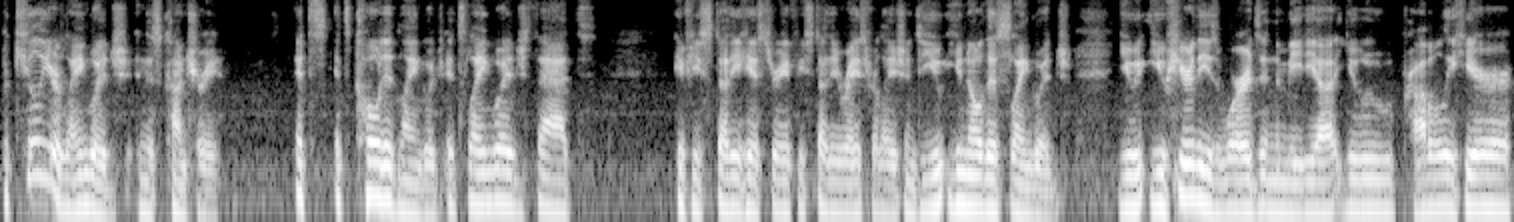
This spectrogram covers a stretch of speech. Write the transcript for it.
peculiar language in this country. It's it's coded language. It's language that if you study history, if you study race relations, you you know this language. You you hear these words in the media. You probably hear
